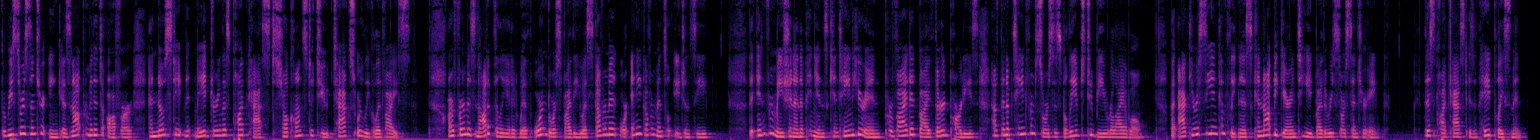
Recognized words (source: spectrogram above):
The Resource Center Inc. is not permitted to offer, and no statement made during this podcast shall constitute tax or legal advice. Our firm is not affiliated with or endorsed by the U.S. government or any governmental agency. The information and opinions contained herein, provided by third parties, have been obtained from sources believed to be reliable, but accuracy and completeness cannot be guaranteed by the Resource Center Inc. This podcast is a paid placement.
